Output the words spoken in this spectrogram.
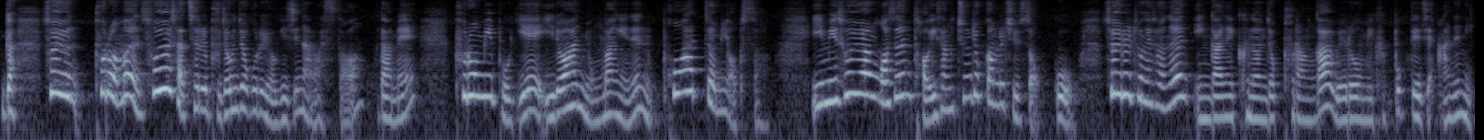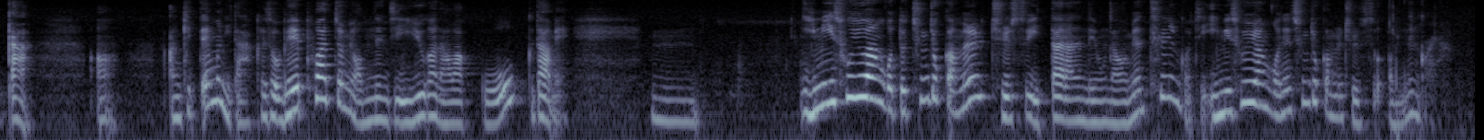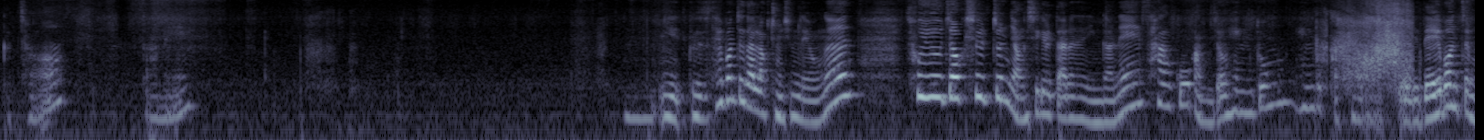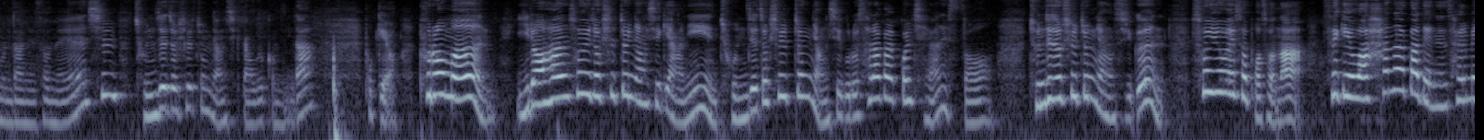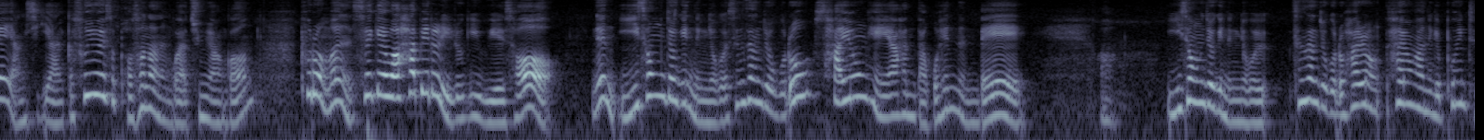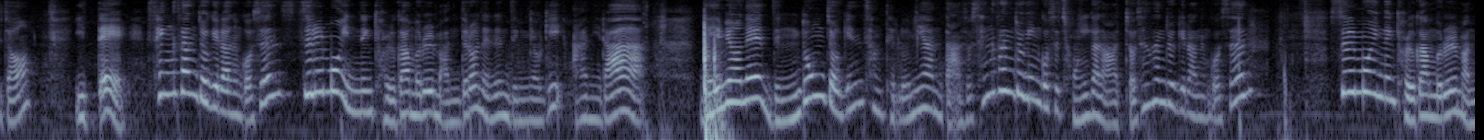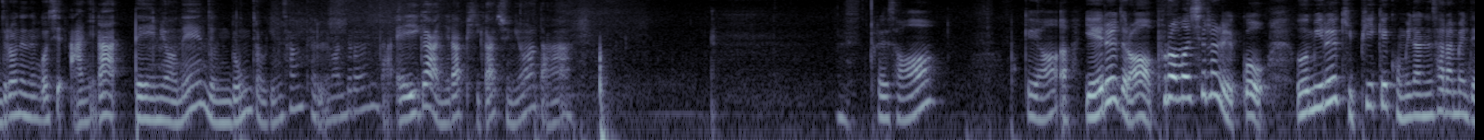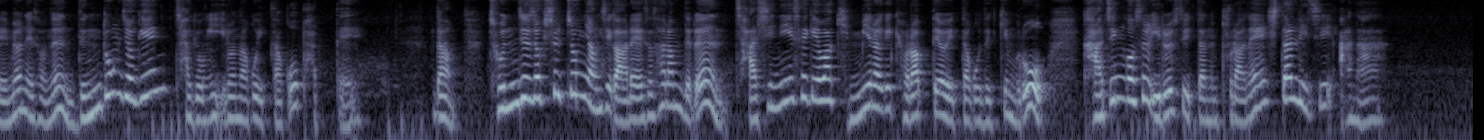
그러니까 소유 프롬은 소유 자체를 부정적으로 여기진 않았어. 그다음에 프롬이 보기에 이러한 욕망에는 포화점이 없어. 이미 소유한 것은 더 이상 충족감을 줄 수 없고 소유를 통해서는 인간의 근원적 불안과 외로움이 극복되지 않으니까 어, 않기 때문이다. 그래서 왜 포화점이 없는지 이유가 나왔고 그 다음에 음, 이미 소유한 것도 충족감을 줄 수 있다라는 내용 나오면 틀린 거지. 이미 소유한 거는 충족감을 줄 수 없는 거야. 그쵸? 그 다음에 음, 이 그래서 세 번째 단락 중심 내용은 소유적 실존 양식을 따르는 인간의 사고, 감정, 행동, 행복 같은 거 네 번째 문단에서는 실 존재적 실존 양식 나올 겁니다. 볼게요. 프롬은 이러한 소유적 실존 양식이 아닌 존재적 실존 양식으로 살아갈 걸 제안했어. 존재적 실존 양식은 소유에서 벗어나 세계와 하나가 되는 삶의 양식이야. 그러니까 소유에서 벗어나는 거야. 중요한 건. 프롬은 세계와 합의를 이루기 위해서 는 이성적인 능력을 생산적으로 사용해야 한다고 했는데 어, 이성적인 능력을 생산적으로 활용, 사용하는 게 포인트죠. 이때 생산적이라는 것은 쓸모 있는 결과물을 만들어내는 능력이 아니라 내면의 능동적인 상태를 의미한다. 그래서 생산적인 것의 정의가 나왔죠. 생산적이라는 것은 쓸모 있는 결과물을 만들어내는 것이 아니라 내면의 능동적인 상태를 만들어낸다. A가 아니라 B가 중요하다. 그래서 볼게요. 아, 예를 들어 프롬은 시를 읽고 의미를 깊이 있게 고민하는 사람의 내면에서는 능동적인 작용이 일어나고 있다고 봤대. 그다음 존재적 실존 양식 아래에서 사람들은 자신이 세계와 긴밀하게 결합되어 있다고 느낌으로 가진 것을 잃을 수 있다는 불안에 시달리지 않아.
